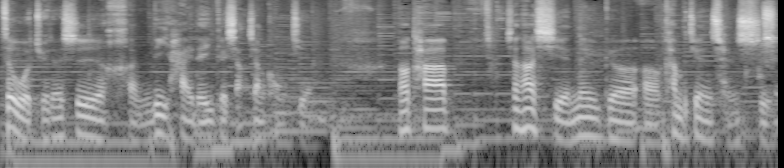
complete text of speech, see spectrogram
这我觉得是很厉害的一个想象空间。然后他像他写那个呃看不见的城市，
